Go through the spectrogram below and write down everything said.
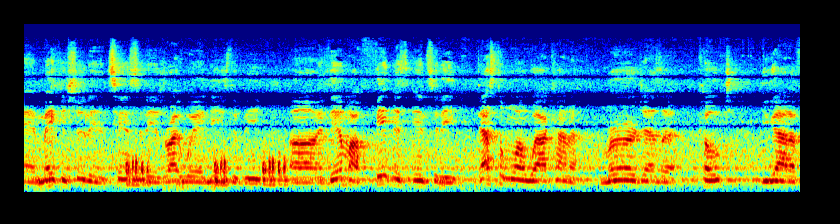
and, making sure the intensity is right where it needs to be. Uh, and then my fitness entity, that's the one where I kind of merge as a coach. You gotta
